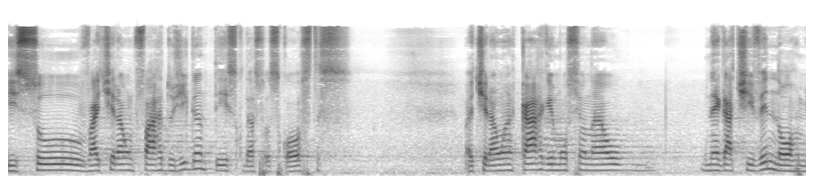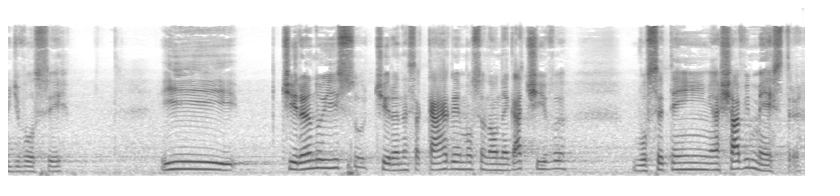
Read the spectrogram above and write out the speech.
isso vai tirar um fardo gigantesco das suas costas. Vai tirar uma carga emocional negativa enorme de você. E tirando isso, tirando essa carga emocional negativa, você tem a chave mestra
